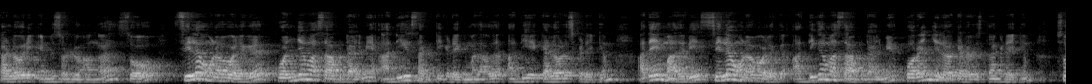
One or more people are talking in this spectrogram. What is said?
கலோரி என்று சொல்லுவாங்க. ஸோ சில உணவுகளுக்கு கொஞ்சமாக சாப்பிட்டாலுமே அதிக சக்தி கிடைக்கும். அதாவது அதிக கலோரிஸ் கிடைக்கும். அதே மாதிரி சில உணவுகளுக்கு அதிகமாக சாப்பிட்டாலுமே குறைஞ்ச அளவு கலோரிஸ் தான் கிடைக்கும். ஸோ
